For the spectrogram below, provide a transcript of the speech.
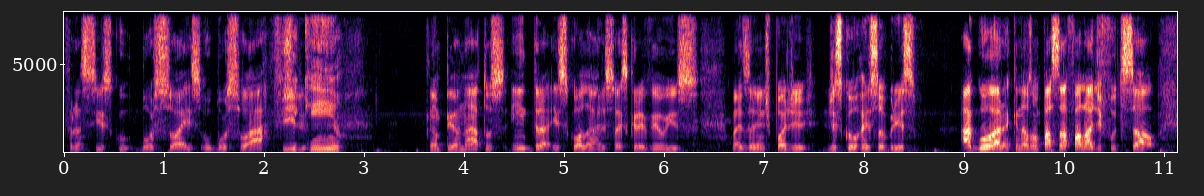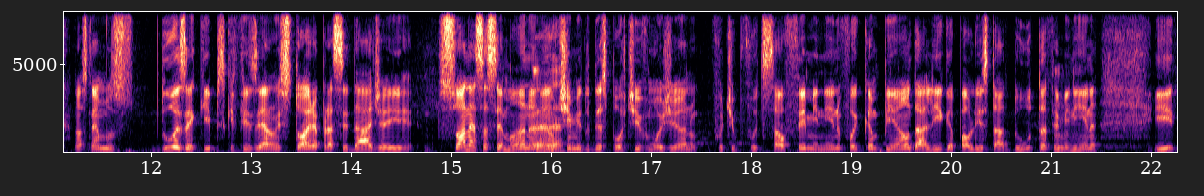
Francisco Borsóis, ou Borsoar, filho. Chiquinho. Campeonatos intraescolares, só escreveu isso. Mas a gente pode discorrer sobre isso agora, que nós vamos passar a falar de futsal. Nós temos duas equipes que fizeram história para a cidade aí só nessa semana, uhum. né? O time do Desportivo Mogiano Futsal Feminino foi campeão da Liga Paulista Adulta Feminina. Uhum. E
